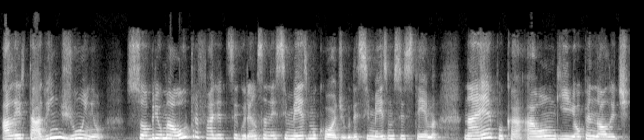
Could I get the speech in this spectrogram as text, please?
alertado em junho sobre uma outra falha de segurança nesse mesmo código, desse mesmo sistema. Na época, a ONG Open Knowledge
